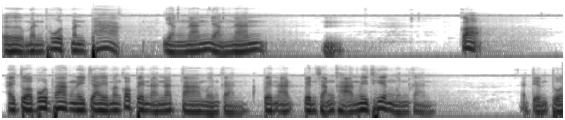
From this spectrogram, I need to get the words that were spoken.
เออ มันพูดมันภาคอย่างนั้นอย่างนั้นก็ไอตัวพูดภาคในใจมันก็เป็นอนัตตาเหมือนกัน เป็นเป็นสังขารไม่เที่ยงเหมือนกันไอเต็มตัว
